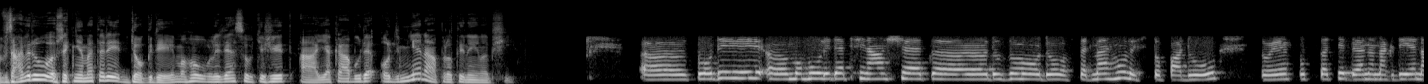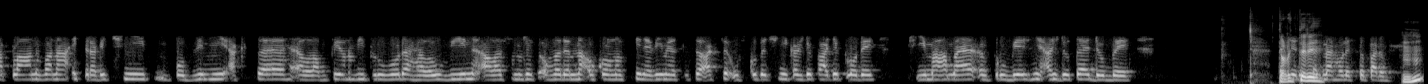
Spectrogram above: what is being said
V závěru řekněme tedy, dokdy mohou lidé soutěžit a jaká bude odměna pro ty nejlepší? Eh, plody eh, mohou lidé přinášet eh, do, do 7. listopadu. To je v podstatě den, na kdy je naplánovaná i tradiční podzimní akce Lampionový průvod a Halloween, ale samozřejmě s ohledem na okolnosti nevíme, jestli se akce uskuteční. Každopádně plody přijímáme průběžně až do té doby. Tolik tedy, 7. listopadu. Mm-hmm,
